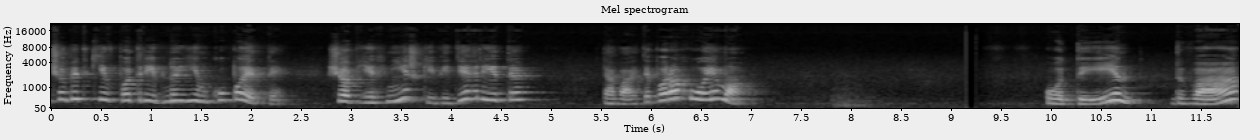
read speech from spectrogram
чобітків потрібно їм купити, щоб їх ніжки відігріти? Давайте порахуємо. Один, два,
